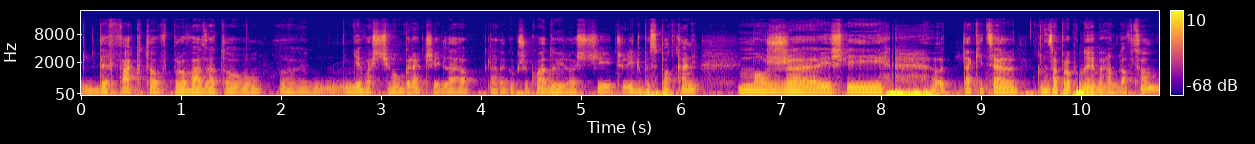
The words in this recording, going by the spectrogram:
de facto wprowadza tą y, niewłaściwą grę, czyli dla, dla tego przykładu ilości czy liczby spotkań. Może jeśli taki cel zaproponujemy handlowcom,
